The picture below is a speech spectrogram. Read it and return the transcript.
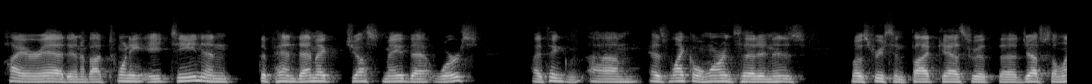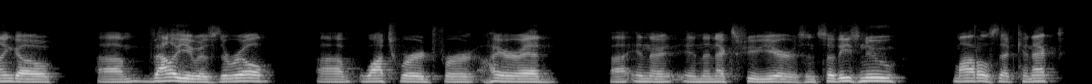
higher ed in about 2018, and the pandemic just made that worse. I think, um, as Michael Horn said in his most recent podcast with uh, Jeff Selingo, um, value is the real uh, watchword for higher ed uh, in the in the next few years. And so these new models that connect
